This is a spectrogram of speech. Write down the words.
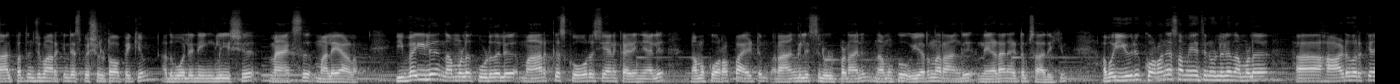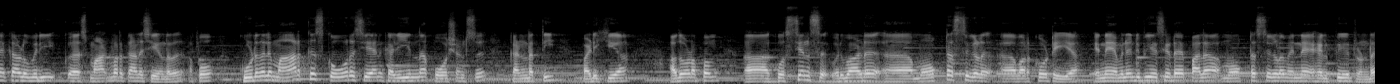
നാൽപ്പത്തഞ്ച് മാർക്കിന്റെ സ്പെഷ്യൽ ടോപ്പിക്കും അതുപോലെ തന്നെ ഇംഗ്ലീഷ് മാത്സ് മലയാളം. ഇവയിൽ നമ്മൾ കൂടുതൽ മാർക്ക് സ്കോർ ചെയ്യാൻ കഴിഞ്ഞാൽ നമുക്ക് ഉറപ്പായിട്ടും റാങ്ക് ലിസ്റ്റിൽ ഉൾപ്പെടാനും നമുക്ക് ഉയർന്ന റാങ്ക് നേടാനായിട്ടും സാധിക്കും. അപ്പോൾ ഈ ഒരു കുറഞ്ഞ സമയത്തിനുള്ളിൽ നമ്മൾ ഹാർഡ് വർക്കിനേക്കാൾ ഉപരി സ്മാർട്ട് വർക്കാണ് ചെയ്യേണ്ടത്. അപ്പോൾ കൂടുതൽ മാർക്ക് സ്കോർ ചെയ്യാൻ കഴിയുന്ന പോർഷൻസ് കണ്ടെത്തി പഠിക്കുക അതോടൊപ്പം ക്വസ്റ്റ്യൻസ് ഒരുപാട് മോക്ക് ടെസ്റ്റുകൾ വർക്കൗട്ട് ചെയ്യുക. എന്നെ എമിനന്റ് പി എസ് സിയുടെ പല മോക്ക് ടെസ്റ്റുകളും എന്നെ ഹെൽപ്പ് ചെയ്തിട്ടുണ്ട്.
